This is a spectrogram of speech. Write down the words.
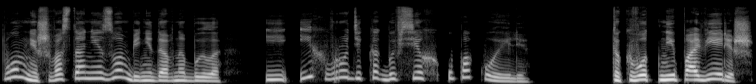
«Помнишь, восстание зомби недавно было, и их вроде как бы всех упокоили?» «Так вот не поверишь.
